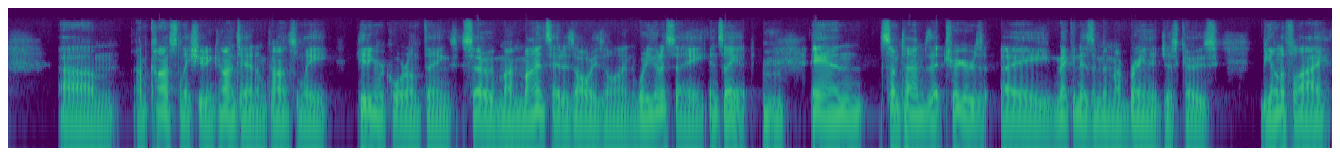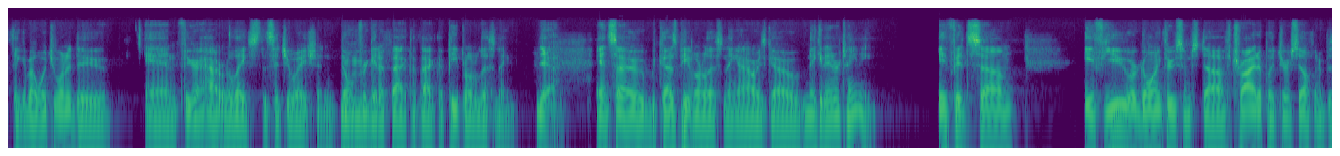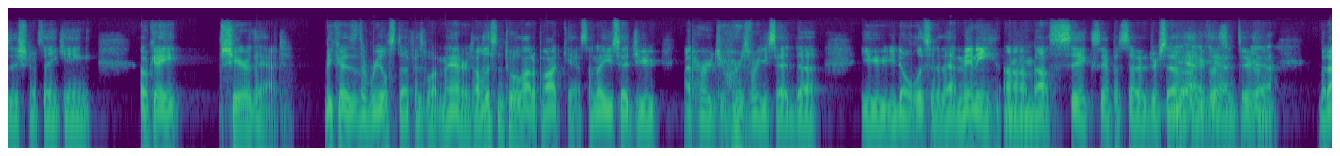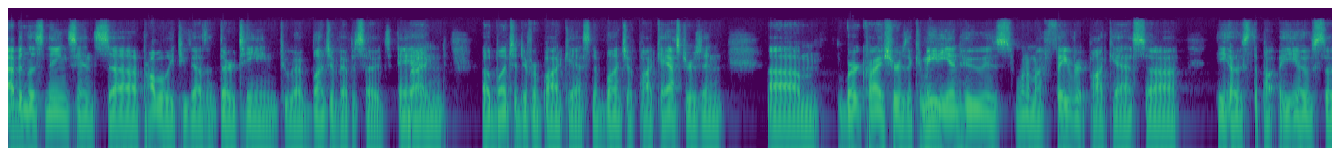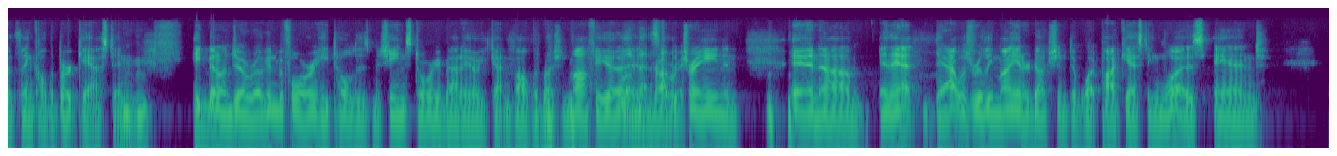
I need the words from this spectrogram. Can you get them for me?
um, I'm constantly shooting content. I'm constantly hitting record on things. So my mindset is always on what are you going to say and say it. Mhm. And sometimes that triggers a mechanism in my brain that just goes, be on the fly, think about what you want to do, and figure out how it relates to the situation. Don't Mhm. forget a fact the fact that people are listening. yeah, And so because people are listening, I always go, make it entertaining. If it's um if you are going through some stuff, try to put yourself in a position of thinking, okay, share that because the real stuff is what matters. I listen to a lot of podcasts. I know you said you I'd heard yours where you said uh you you don't listen to that many, uh, Mhm. about six episodes or so Yeah, you've yeah, listened to. yeah. But I've been listening since uh, probably 2013 to a bunch of episodes and Right. a bunch of different podcasts and a bunch of podcasters. And um, Bert Kreischer is a comedian who is one of my favorite podcasts. Uh, he hosts the po- he hosts a thing called the Bertcast, and Mhm. he'd been on Joe Rogan before. He told his machine story about how he got involved with Russian mafia and robbed a train, and and um, and that that was really my introduction to what podcasting was. And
